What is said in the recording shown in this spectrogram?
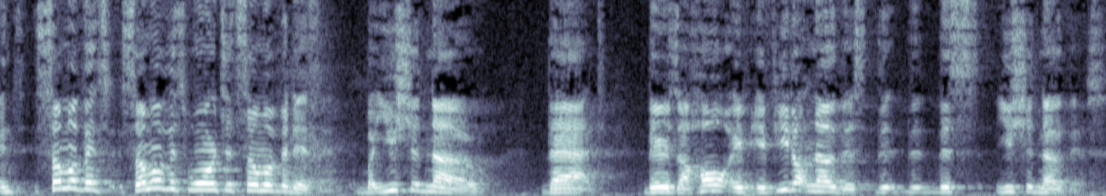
and some of it's some of it's warranted, some of it isn't. But you should know that there's a whole if, if you don't know this this you should know this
